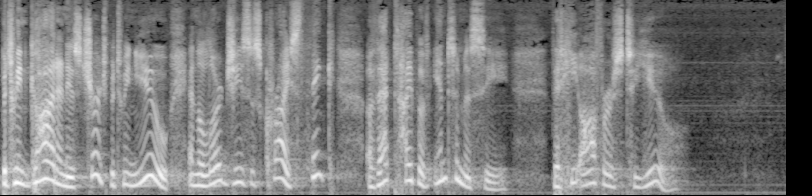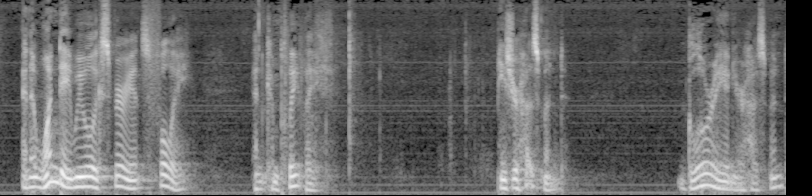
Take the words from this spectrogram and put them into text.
between God and his church, between you and the Lord Jesus Christ. Think of that type of intimacy that he offers to you. And that one day we will experience fully and completely. He's your husband. Glory in your husband.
